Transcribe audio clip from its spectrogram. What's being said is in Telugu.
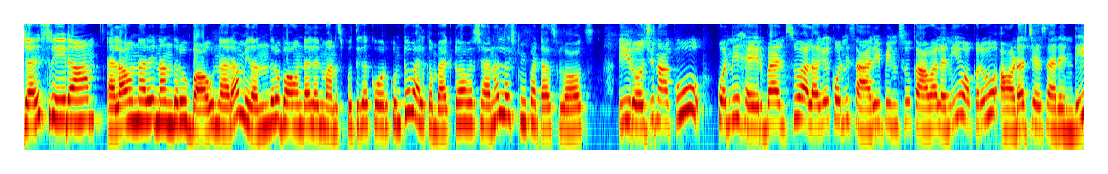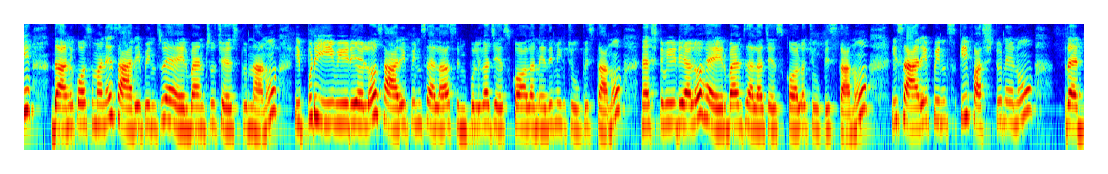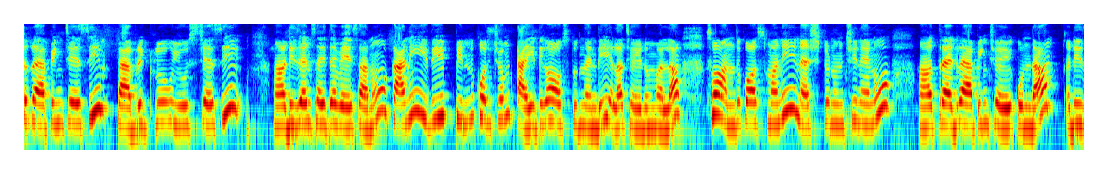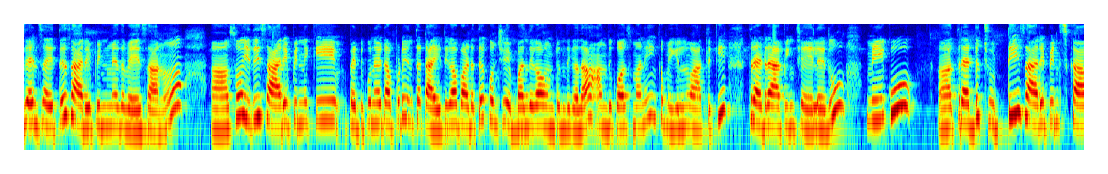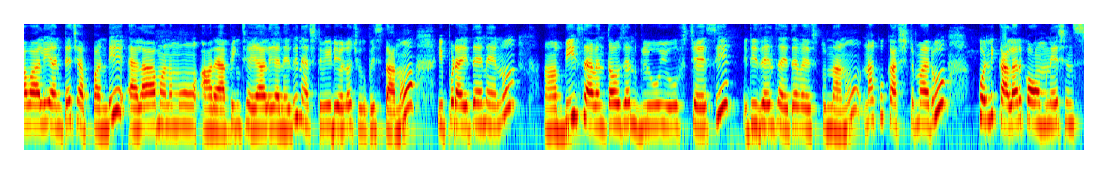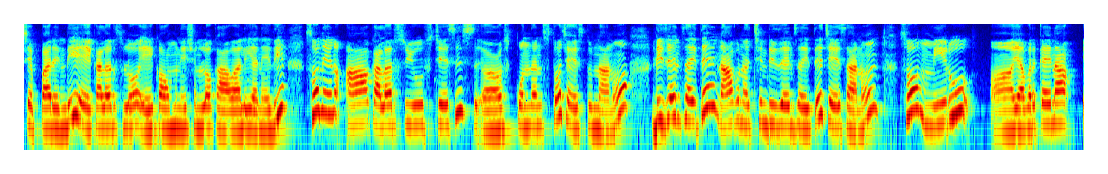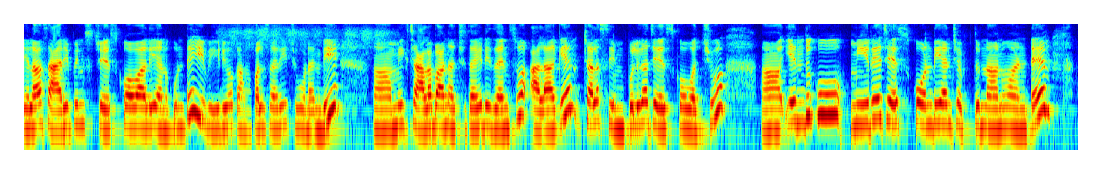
జై శ్రీరామ్. ఎలా ఉన్నారండి అందరూ? బాగున్నారా? మీరందరూ బాగుండాలని మనస్ఫూర్తిగా కోరుకుంటూ welcome back to our channel Lakshmi Patas vlogs ఈరోజు నాకు కొన్ని హెయిర్ బ్యాండ్స్ అలాగే కొన్ని శారీ పిన్స్ కావాలని ఒకరు ఆర్డర్ చేశారండి. దానికోసమనే శారీ పిన్స్ హెయిర్ బ్యాండ్స్ చేస్తున్నాను. ఇప్పుడు ఈ వీడియోలో శారీ పిన్స్ ఎలా సింపుల్గా చేసుకోవాలనేది మీకు చూపిస్తాను. నెక్స్ట్ వీడియోలో హెయిర్ బ్యాండ్స్ ఎలా చేసుకోవాలో చూపిస్తాను. ఈ శారీ పిన్స్కి ఫస్ట్ నేను థ్రెడ్ ర్యాపింగ్ చేసి ఫ్యాబ్రిక్లు యూస్ చేసి డిజైన్స్ అయితే వేశాను. కానీ ఇది పిన్ కొంచెం టైట్గా వస్తుందండి ఇలా చేయడం వల్ల. సో అందుకోసమని నెక్స్ట్ నుంచి నేను థ్రెడ్ ర్యాపింగ్ చేయకుండా డిజైన్స్ అయితే శారీ పిన్ మీద వేశాను. సో ఇది శారీ పిన్కి పెట్టుకునేటప్పుడు ఇంత టైట్గా పడితే కొంచెం ఇబ్బందిగా ఉంటుంది కదా. అందుకోసమని ఇంకా మిగిలిన వాటికి థ్రెడ్ ర్యాపింగ్ చేయలేదు. మీకు థ్రెడ్ చుట్టి శారీ పిన్స్ కావాలి అంటే చెప్పండి. ఎలా మనము ఆ ర్యాపింగ్ చేయాలి అనేది నెక్స్ట్ వీడియోలో చూపిస్తాను. ఇప్పుడైతే నేను B seven thousand glue use చేసి డిజైన్స్ అయితే వేస్తున్నాను. నాకు కస్టమరు కొన్ని కలర్ కాంబినేషన్స్ చెప్పారండి. ఏ కలర్స్లో ఏ కాంబినేషన్లో కావాలి అనేది. సో నేను ఆ కలర్స్ యూస్ చేసి కుందన్స్తో చేస్తున్నాను. డిజైన్స్ అయితే నాకు నచ్చిన డిజైన్స్ అయితే చేశాను. సో మీరు ఎవరికైనా ఇలా శారీ పిన్స్ చేసుకోవాలి అనుకుంటే ఈ వీడియో కంపల్సరీ చూడండి. మీకు చాలా బాగా నచ్చుతాయి డిజైన్స్. అలాగే చాలా సింపుల్గా చేసుకోవచ్చు. ఎందుకు మీరే చేసుకోండి అని చెప్తున్నాను అంటే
